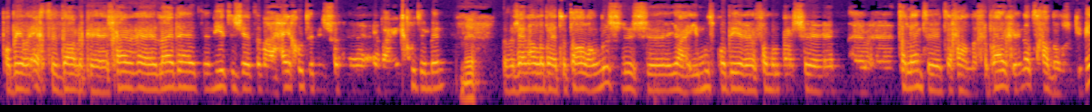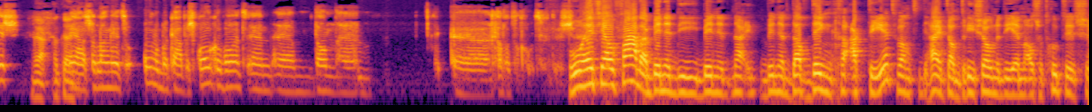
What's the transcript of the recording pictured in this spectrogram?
proberen we echt duidelijke lijnen neer te zetten waar hij goed in is waar ik goed in ben. Nee. We zijn allebei totaal anders. Dus uh, ja, je moet proberen van elkaars uh, talenten te gaan gebruiken. En dat gaat nog eens een keer mis. Ja, oké. Okay. Ja, zolang het onder elkaar besproken wordt, en, um, dan um, gaat het wel goed. Dus, Hoe heeft jouw vader binnen, die, binnen, nou, binnen dat ding geacteerd? Want hij heeft dan drie zonen die hem, als het goed is,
